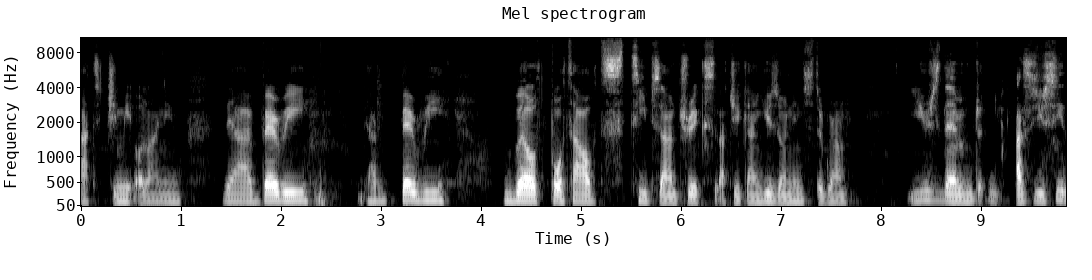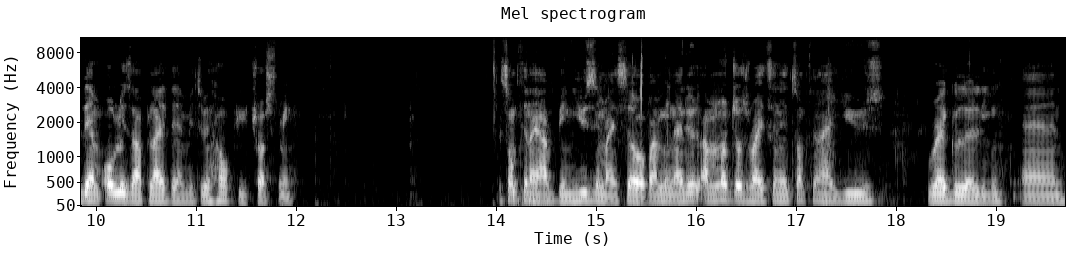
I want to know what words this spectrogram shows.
at jimmy olanihun they are very they are very well thought out tips and tricks that you can use on instagram. Use them as you see them always apply them. It will help you trust me. Something i have been using myself. I mean i do i'm not just writing it something i use regularly. And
